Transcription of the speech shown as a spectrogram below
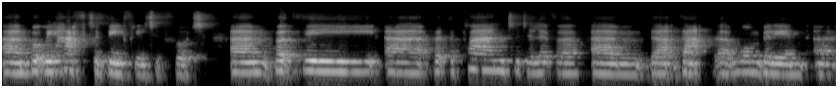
um, but we have to be fleet of foot um, but the uh, but the plan to deliver um, that that uh, one billion uh,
